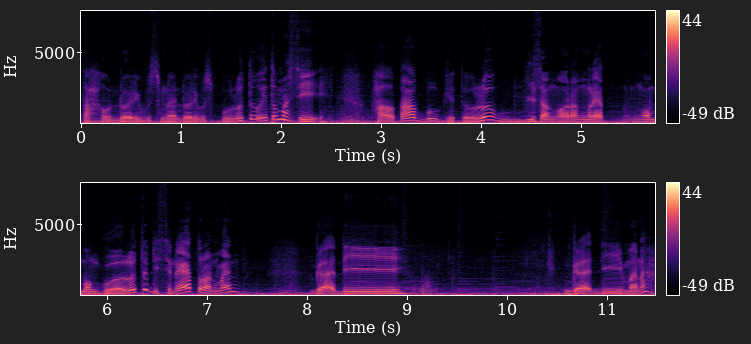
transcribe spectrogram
tahun 2009 2010 tuh itu masih hal tabu gitu. Lu bisa orang ngeliat ngomong gua lu tuh di sinetron men. Nggak di nggak di mana?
